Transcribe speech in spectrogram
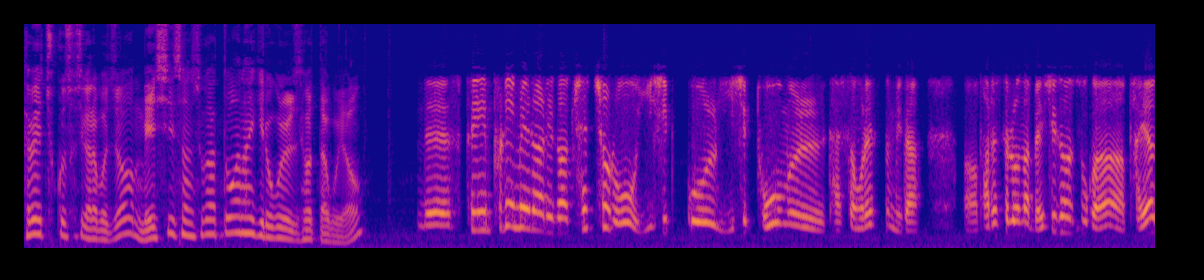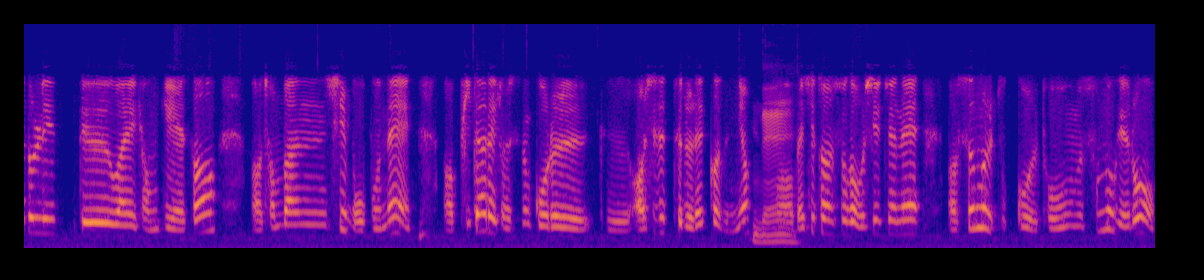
해외 축구 소식 알아보죠. 메시 선수가 또 하나의 기록을 세웠다고요? 네, 스페인 프리메라리가 최초로 20골 20도움을 달성을 했습니다. 어, 바르셀로나 메시 선수가 바야돌리드와의 경기에서 어, 전반 15분에 어, 비달의 결승골을 그 어시스트를 했거든요. 네. 어, 메시 선수가 올 시즌에 어, 22골, 도움 20개로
